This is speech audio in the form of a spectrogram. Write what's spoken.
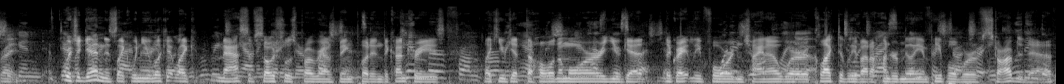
Right. Which again is like when you look at like massive socialist programs being put into countries, like you get the Holodomor, you get the Great Leap Forward in China, where collectively about 100 million people were starved to death.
